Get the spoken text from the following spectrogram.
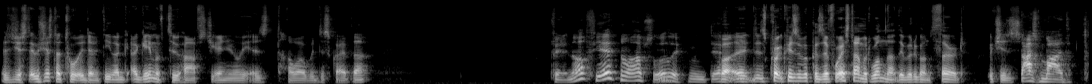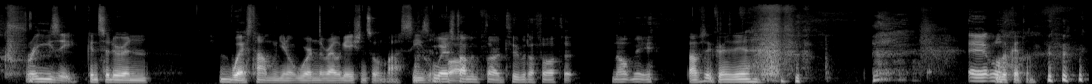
it was just it was just a totally different team. A, a game of two halves, genuinely, is how I would describe that. fair enough. Yeah, no, absolutely. I mean, But it's quite crazy because if West Ham had won that, they would have gone third, which is That's mad. crazy considering West Ham, you know, were in the relegation zone last season. West Ham in third, who would have thought it? Not me. absolutely crazy. Yeah. Uh, well, Look at them.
